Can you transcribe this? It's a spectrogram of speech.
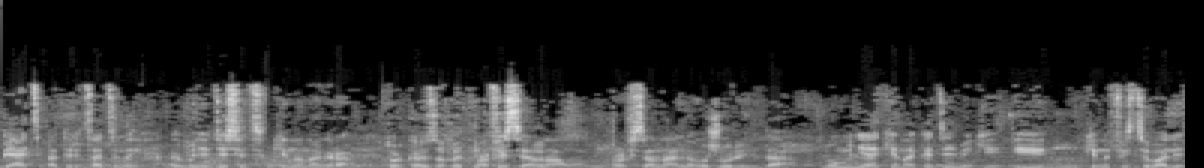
5 отрицательных, а у меня 10 кинонаград. Только За это профессионала, профессионального жюри, да. Но мне киноакадемики и кинофестивали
